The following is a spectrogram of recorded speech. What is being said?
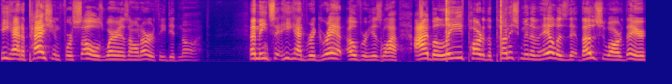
he had a passion for souls, whereas on earth, he did not. That means that he had regret over his life. I believe part of the punishment of hell is that those who are there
